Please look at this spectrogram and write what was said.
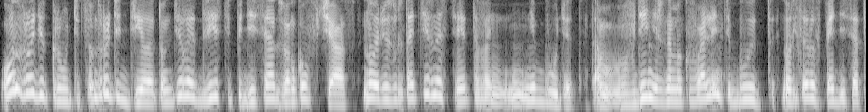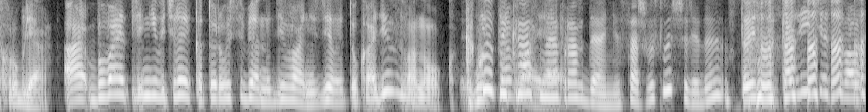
Он вроде крутится, он вроде делает, он делает 250 звонков в час, но результативности этого не будет. Там в денежном эквиваленте будет 0,5 рубля. А бывает ленивый человек, который у себя на диване сделает только один звонок. Какое прекрасное оправдание. Саш, вы слышали, да? То есть количество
